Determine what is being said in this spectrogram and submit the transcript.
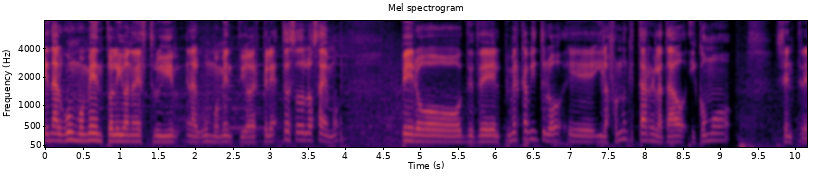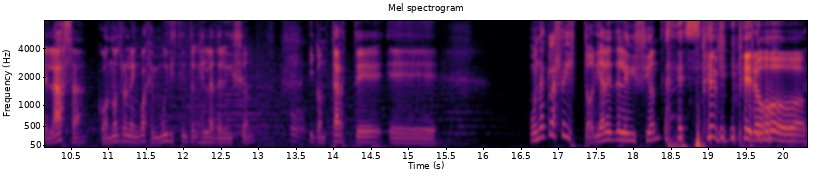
En algún momento le iban a destruir, en algún momento iba a haber pelea. Todo eso lo sabemos. Pero desde el primer capítulo eh, y la forma en que está relatado y cómo se entrelaza con otro lenguaje muy distinto que es la televisión y contarte eh, una clase de historia de televisión Sí. pero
